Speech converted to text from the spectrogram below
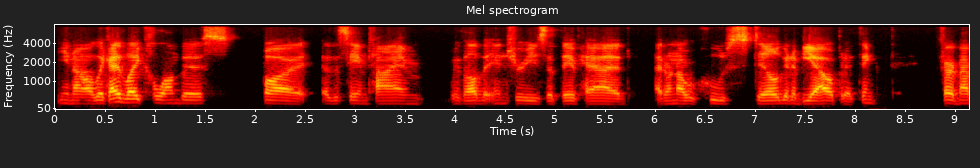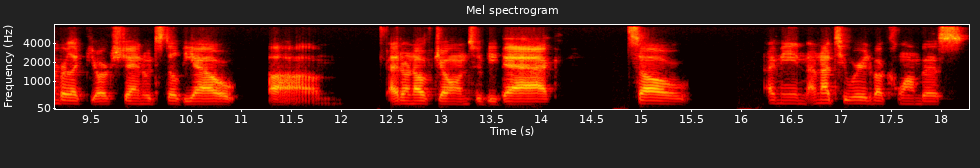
You know, like I like Columbus, but at the same time, with all the injuries that they've had, I don't know who's still going to be out, but I think if I remember, like Bjorkstrand would still be out. Um, I don't know if Jones would be back. So, I mean, I'm not too worried about Columbus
